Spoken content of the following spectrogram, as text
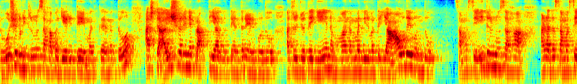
ದೋಷಗಳಿದ್ರೂ ಸಹ ಬಗೆಹರುತ್ತೆ ಮತ್ತು ಮತ್ತು ಅಷ್ಟ ಐಶ್ವರ್ಯನೇ ಪ್ರಾಪ್ತಿಯಾಗುತ್ತೆ ಅಂತಲೇ ಹೇಳ್ಬೋದು. ಅದ್ರ ಜೊತೆಗೆ ನಮ್ಮ ನಮ್ಮಲ್ಲಿರುವಂಥ ಯಾವುದೇ ಒಂದು ಸಮಸ್ಯೆ ಇದ್ರೂ ಸಹ ಹಣದ ಸಮಸ್ಯೆ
